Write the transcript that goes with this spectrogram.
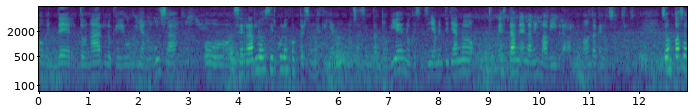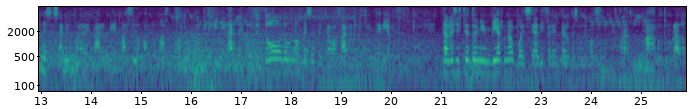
o vender, donar lo que uno ya no usa o cerrar los círculos con personas que ya no nos hacen tanto bien o que sencillamente ya no están en la misma vibra, en la misma onda que nosotros. Son pasos necesarios para dejar espacio a lo más nuevo que tiene que llegar después de todos unos meses de trabajar en nuestro interior. Tal vez este otoño-invierno pues sea diferente a lo que solemos estar acostumbrados.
